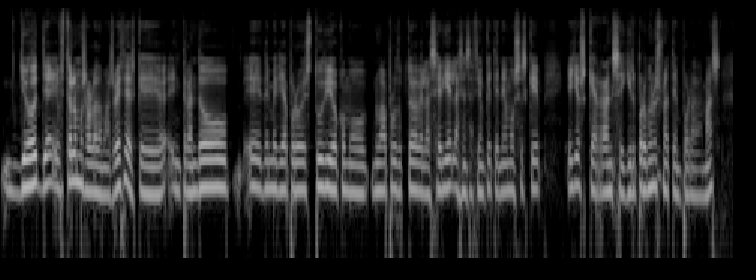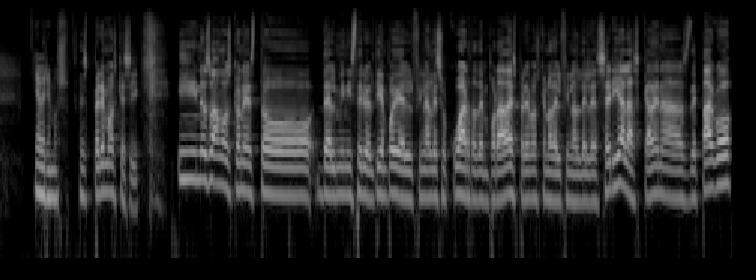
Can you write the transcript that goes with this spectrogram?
Yo, ya, esto lo hemos hablado más veces, que entrando eh, de Media Pro Studio como nueva productora de la serie, la sensación que tenemos es que ellos querrán seguir por lo menos una temporada más. Ya veremos. Esperemos que sí. Y nos vamos con esto del Ministerio del Tiempo y del final de su cuarta temporada. Esperemos que no del final de la serie. Las cadenas de pago.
